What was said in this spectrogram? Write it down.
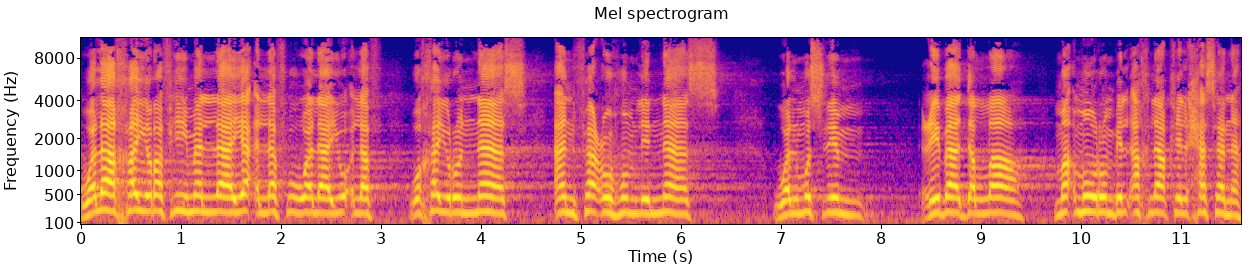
ولا خير في من لا يألف ولا يؤلف وخير الناس أنفعهم للناس. والمسلم عباد الله مأمور بالأخلاق الحسنة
